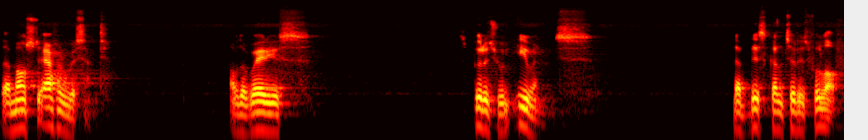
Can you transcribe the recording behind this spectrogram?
the most effervescent of the various spiritual events that this culture is full of.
